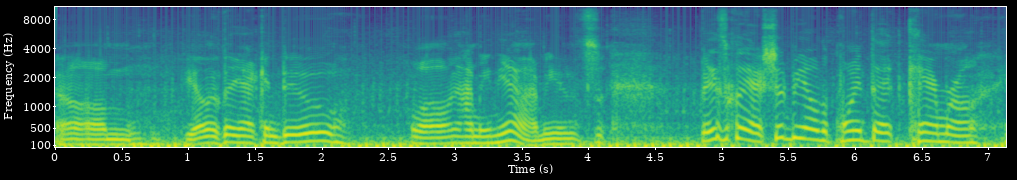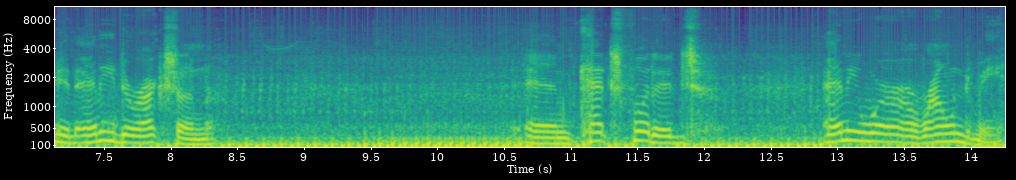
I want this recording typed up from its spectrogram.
Um, the other thing I can do, well, I mean, yeah, I mean, it's basically I should be able to point that camera in any direction and catch footage anywhere around me.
